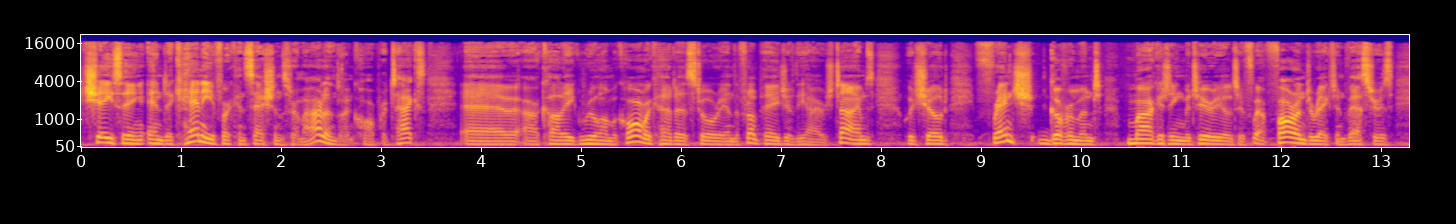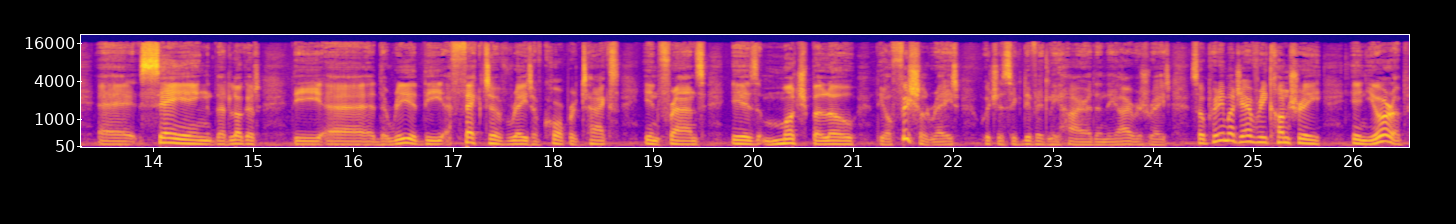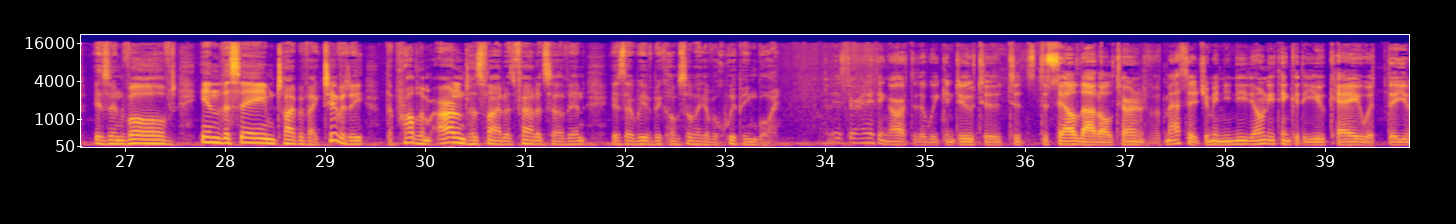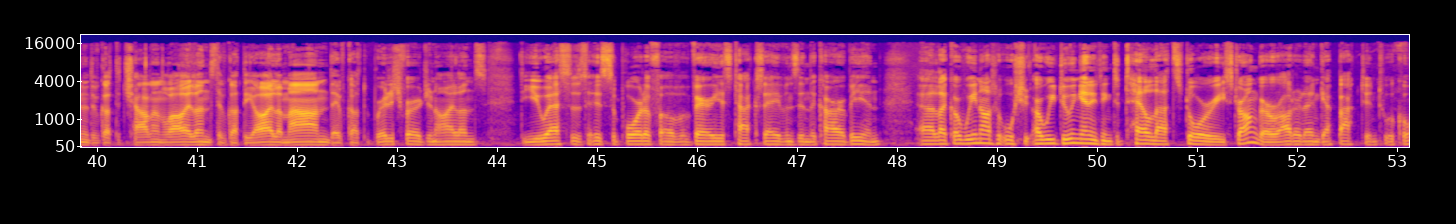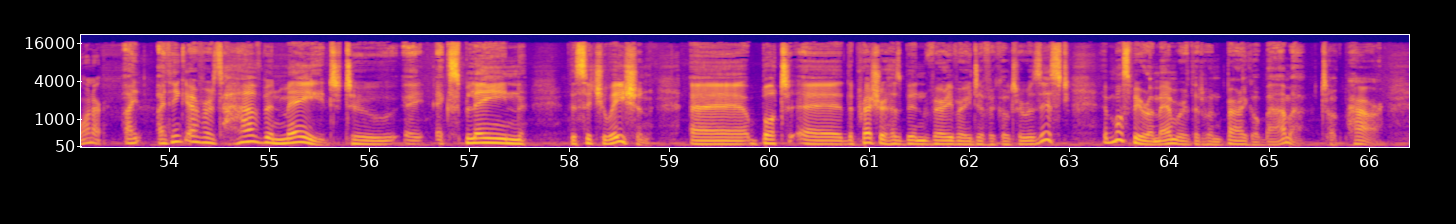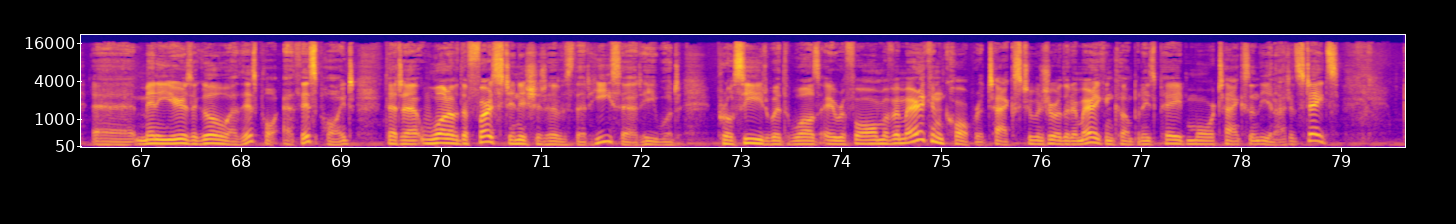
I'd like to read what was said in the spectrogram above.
chasing Enda Kenny for concessions from Ireland on corporate tax. Uh, our colleague Ruadhán Mac Cormaic had a story on the front page of the Irish Times which showed French government marketing material to foreign direct investors uh, saying that look at the uh, the re- the effective rate of corporate tax in France is much below the official rate, which is significantly higher than the Irish rate. So pretty much every country in Europe is involved in the same type of activity. The problem Ireland has found, has found itself in is is that we've become something of a whipping boy. And is there anything, Arthur, that we can do to, to, to sell that alternative message? I mean, you need only think of the UK with the, you know, they've got the Channel Islands, they've got the Isle of Man, they've got the British Virgin Islands. The US is, is supportive of various tax havens in the Caribbean. Uh, like, are we not, are we doing anything to tell that story stronger rather than get backed into a corner? I, I think efforts have been made to uh, explain the situation. Uh, but uh, the pressure has been very, very difficult to resist. It must be remembered that when Barack Obama took power uh, many years ago, at this point, at this point, that uh, one of the first initiatives that he said he would proceed with was a reform of American corporate tax to ensure that American companies paid more tax in the United States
